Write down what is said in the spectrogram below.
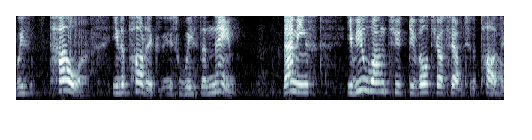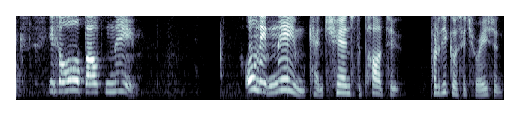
with power in the politics is with the name. That means if you want to devote yourself to the politics, it's all about name. Only name can change the politi- political situation.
